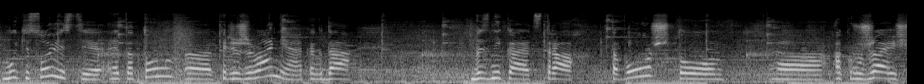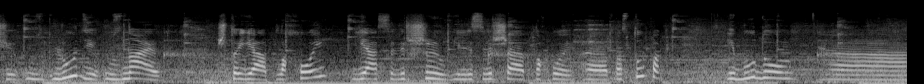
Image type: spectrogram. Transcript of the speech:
Муки совести – это то э, переживание, когда возникает страх того, что э, окружающие люди узнают, что я плохой, я совершил или совершаю плохой э, поступок и буду, э,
